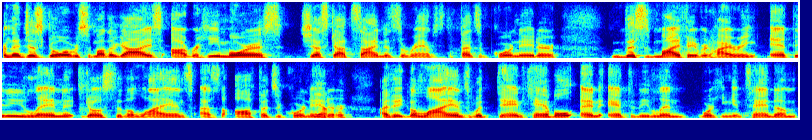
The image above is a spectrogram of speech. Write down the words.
and then just go over some other guys. Uh, Raheem Morris just got signed as the Rams defensive coordinator. This is my favorite hiring. Anthony Lynn goes to the Lions as the offensive coordinator. I think the Lions with Dan Campbell and Anthony Lynn working in tandem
